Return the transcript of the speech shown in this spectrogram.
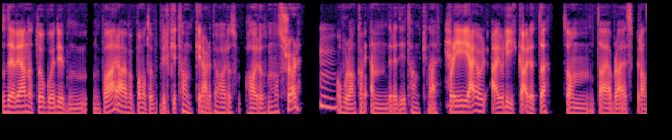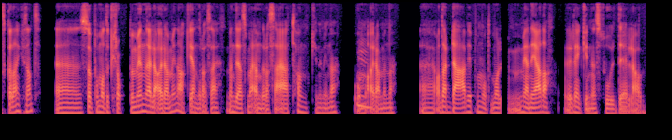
Så det vi er nødt til å gå i dybden på her, er på en måte hvilke tanker er det vi har, har om oss sjøl, Mm. og hvordan kan vi endre de tankene her. Fordi jeg er jo- like arrete som da jeg blei brannskada, ikke sant? Eh, Så på en måte kroppen min, eller arra min, har ikke endra seg, men det som har endra seg, er tankene mine om Mm. arra. Eh, Og det er der vi på en måte må, mener jeg, da, legge inn en stor del av,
